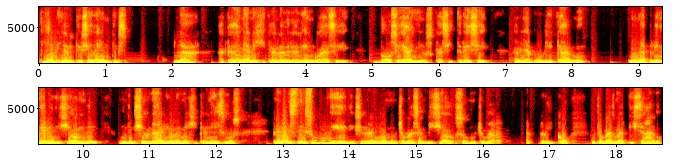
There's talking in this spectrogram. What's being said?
tiene antecedentes. La Academia Mexicana de la Lengua hace 12 años, casi 13, había publicado una primera edición de un diccionario de mexicanismos, pero este es un eh, diccionario mucho más ambicioso, mucho más rico, mucho más matizado,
